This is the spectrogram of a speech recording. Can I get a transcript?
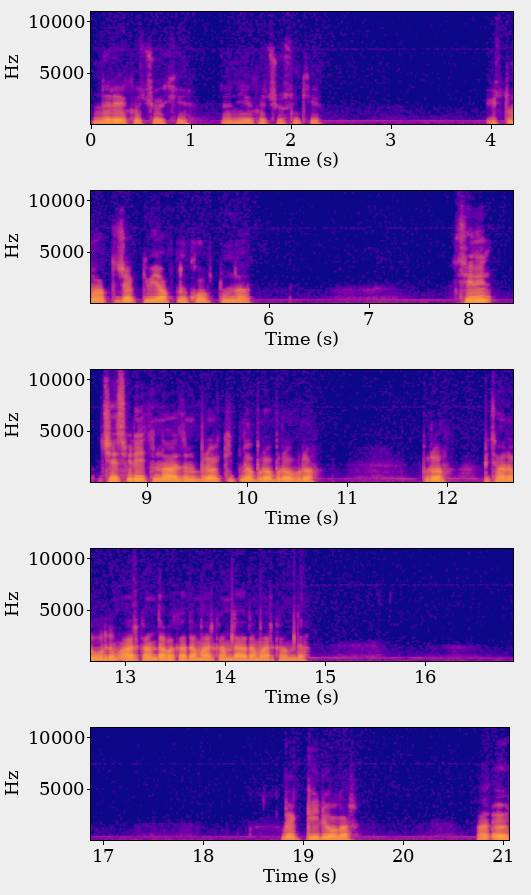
Şimdi nereye kaçıyor ki? Ya niye kaçıyorsun ki? Üstüme atlayacak gibi yaptın korktum lan. Senin chest plate'in lazım bro. Gitme bro bro bro. Bro. Bir tane vurdum arkamda bak adam arkamda adam arkamda. Bak geliyorlar. Lan öl.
